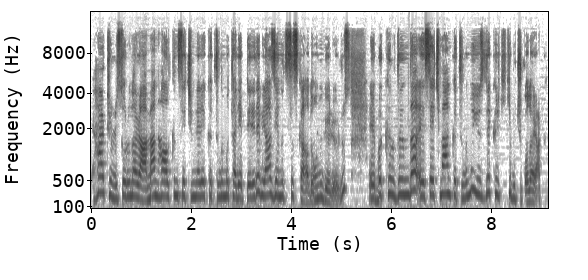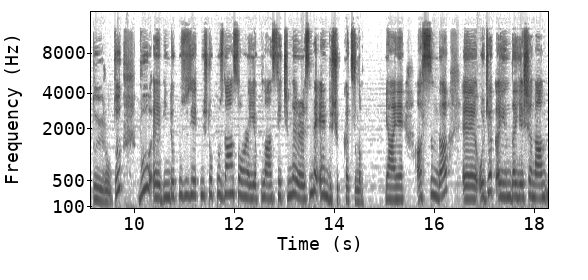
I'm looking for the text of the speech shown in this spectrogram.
her türlü soruna rağmen halkın seçimlere katılımı talepleri de biraz yanıtsız kaldı. Onu görüyoruz. E, bakıldığında e, seçmen katılımı yüzde 42,5 olarak duyuruldu. Bu e, 1979'dan sonra yapılan seçimler arasında en düşük katılım. Yani aslında e, Ocak ayında yaşanan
